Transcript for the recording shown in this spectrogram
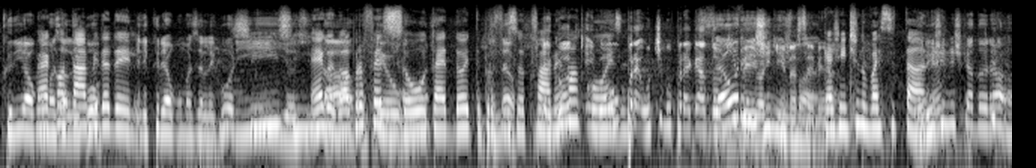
cria algumas contar a alego- vida dele. Ele cria algumas alegorias Sim, sim. e É igual tal, professor, porque tá é doido, tem professor Entendeu? que fala a igual, mesma igual coisa. o pre- último pregador Isso é que veio aqui na semente. Que a gente não vai citar, né? Orígenes que adorava,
